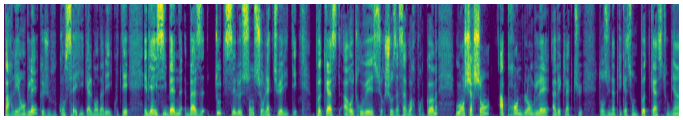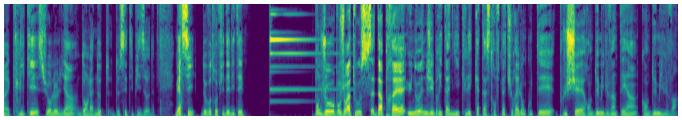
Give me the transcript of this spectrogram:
Parler anglais, que je vous conseille également d'aller écouter, eh bien ici Ben base toutes ses leçons sur l'actualité podcast à retrouver sur chosesasavoir.com ou en cherchant Apprendre l'anglais avec l'actu dans une application de podcast ou bien cliquer sur le lien dans la note de cet épisode. Merci de votre fidélité. Bonjour, bonjour à tous. D'après une ONG britannique, les catastrophes naturelles ont coûté plus cher en 2021 qu'en 2020.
